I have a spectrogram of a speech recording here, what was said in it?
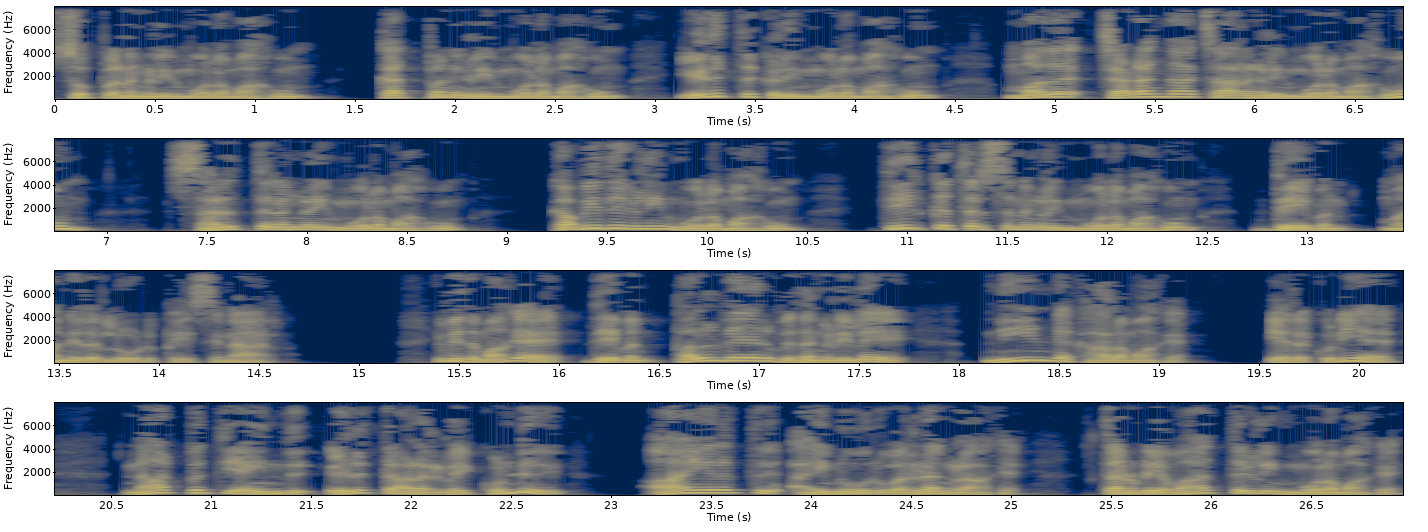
சொப்பனங்களின் மூலமாகவும் கற்பனைகளின் மூலமாகவும் எழுத்துக்களின் மூலமாகவும் மத சடங்காச்சாரங்களின் மூலமாகவும் சரித்திரங்களின் மூலமாகவும் கவிதைகளின் மூலமாகவும் தீர்க்க தரிசனங்களின் மூலமாகவும் தேவன் மனிதர்களோடு பேசினார். இவ்விதமாக தேவன் பல்வேறு விதங்களிலே நீண்ட காலமாக ஏறக்குறைய நாற்பத்தி ஐந்து எழுத்தாளர்களை கொண்டு ஆயிரத்து ஐநூறு வருடங்களாக தன்னுடைய வார்த்தைகளின் மூலமாக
